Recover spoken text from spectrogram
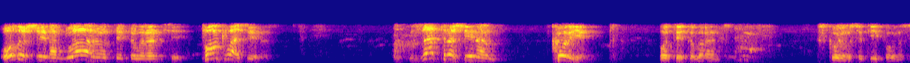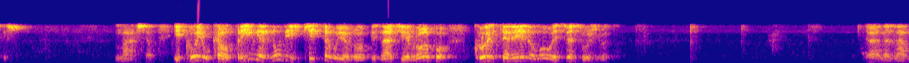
Odoše nam glave od te tolerancije. Poklaše nas. Zatraše nam korijen od te tolerancije. S kojom se ti ponosiš. Mašal. I koju kao primjer nudiš čitavu Evropi. Znači Evropu koji te redom ovo je sve suživot. Ja ne znam,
